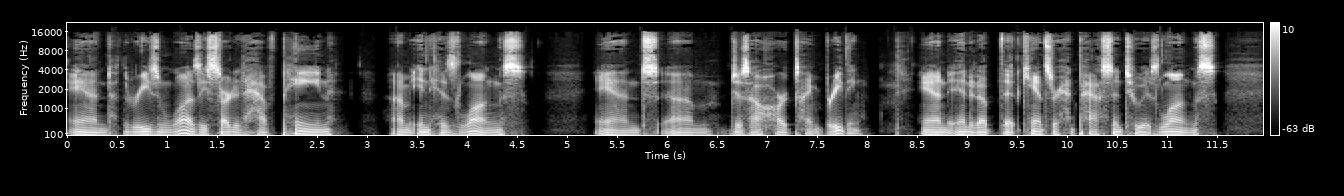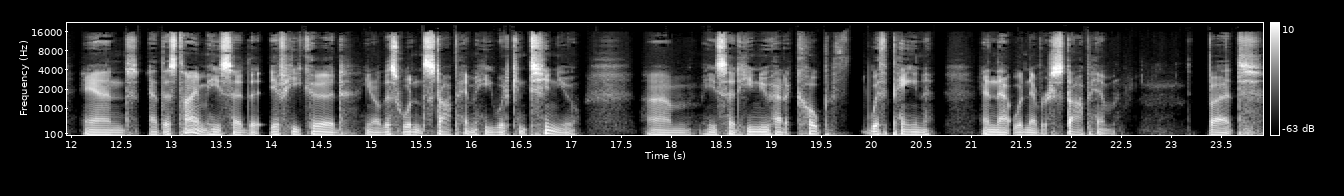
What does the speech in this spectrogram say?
And the reason was he started to have pain um, in his lungs and um, just a hard time breathing. And ended up that cancer had passed into his lungs and at this time, he said that if he could, you know, this wouldn't stop him. He would continue. Um, he said he knew how to cope with pain and that would never stop him. But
